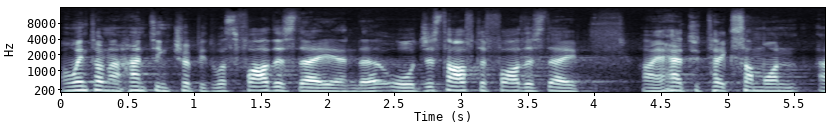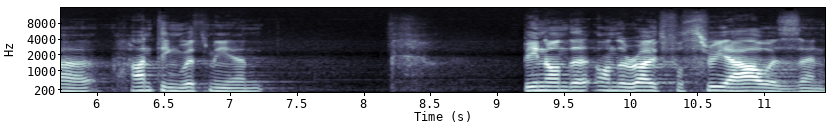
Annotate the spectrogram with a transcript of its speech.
I went on a hunting trip. It was Father's Day, and uh, or just after Father's Day, I had to take someone uh, hunting with me, and been on the on the road for three hours. And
